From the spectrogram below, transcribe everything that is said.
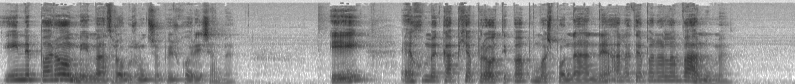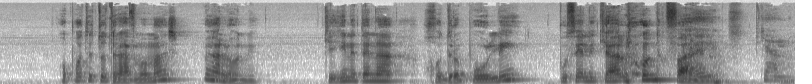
είναι παρόμοιοι με ανθρώπους με τους οποίους χωρίσαμε. Ή έχουμε κάποια πρότυπα που μας πονάνε αλλά τα επαναλαμβάνουμε. Οπότε το τραύμα μας μεγαλώνει και γίνεται ένα χοντροπούλι που θέλει κι άλλο να φάει. Κι άλλο.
